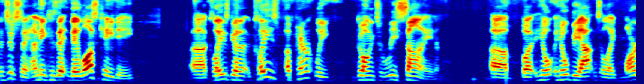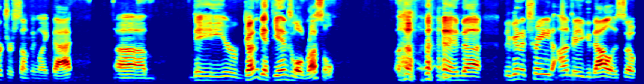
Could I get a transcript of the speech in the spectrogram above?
Interesting. I mean, because they, they lost KD. Uh, Clay's gonna Clay's apparently going to re-sign, uh, but he'll he'll be out until like March or something like that. Um, they're gonna get D'Angelo Russell, and uh, they're gonna trade Andre Iguodala. So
